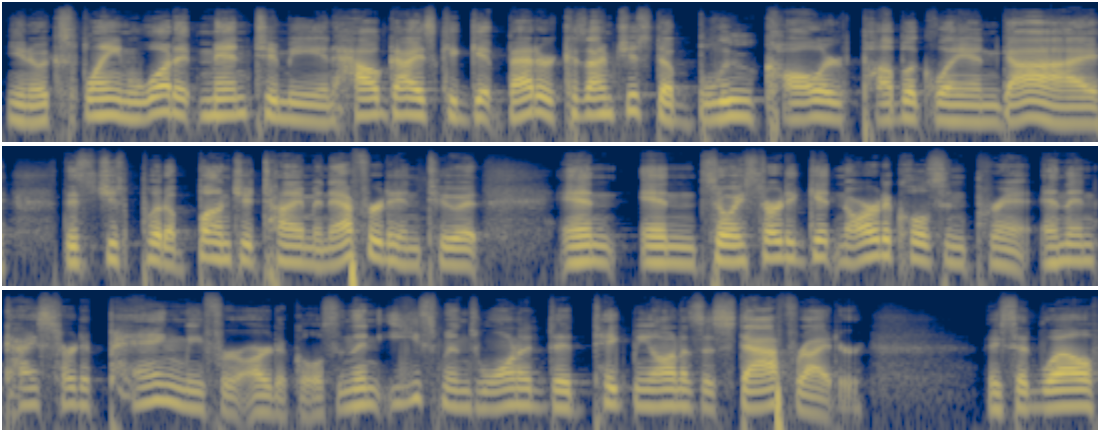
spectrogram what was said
you know, explain what it meant to me and how guys could get better because I'm just a blue collar public land guy that's just put a bunch of time and effort into it. And and so I started getting articles in print, and then guys started paying me for articles, and then Eastman's wanted to take me on as a staff writer. They said, "Well,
